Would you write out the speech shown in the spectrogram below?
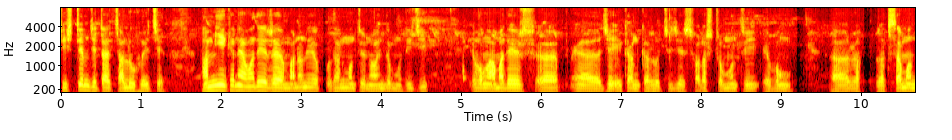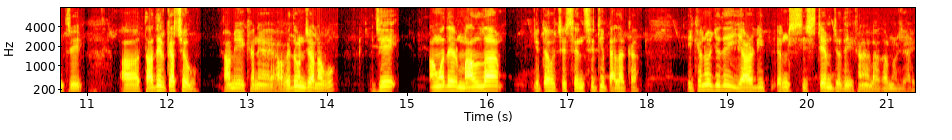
সিস্টেম যেটা চালু হয়েছে, আমি এখানে আমাদের মাননীয় প্রধানমন্ত্রী নরেন্দ্র মোদীজি এবং আমাদের যে এখানকার হচ্ছে যে স্বরাষ্ট্রমন্ত্রী এবং রক্ষামন্ত্রী তাদের কাছেও আমি এখানে আবেদন জানাব যে আমাদের মালদা, এটা হচ্ছে সেনসিটিভ এলাকা, এখানেও যদি এয়ার ডিফেন্স সিস্টেম যদি এখানে লাগানো যায়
